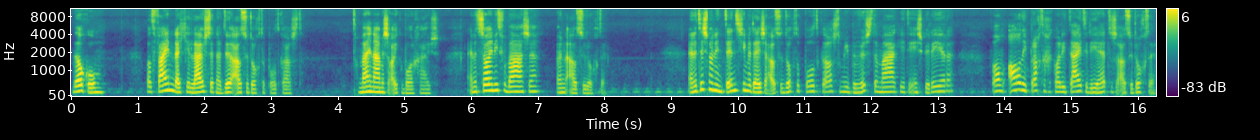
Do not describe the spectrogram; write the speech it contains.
Welkom. Wat fijn dat je luistert naar de Oudste Dochter podcast. Mijn naam is Aike Borghuis en het zal je niet verbazen, een oudste dochter. En het is mijn intentie met deze Oudste Dochter podcast om je bewust te maken, je te inspireren van al die prachtige kwaliteiten die je hebt als oudste dochter.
